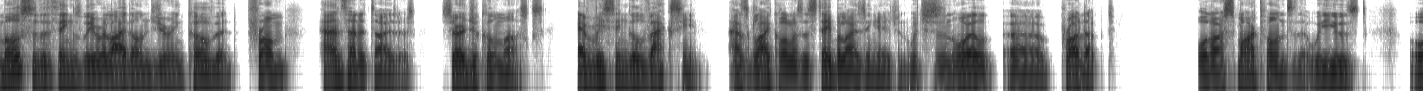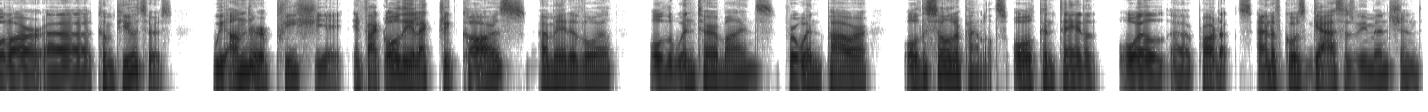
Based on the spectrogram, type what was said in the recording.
Most of the things we relied on during COVID, from hand sanitizers, surgical masks, every single vaccine has glycol as a stabilizing agent, which is an oil uh, product. All our smartphones that we used, all our uh, computers, we underappreciate. In fact, all the electric cars are made of oil, all the wind turbines for wind power, all the solar panels all contain oil uh, products. And of course, gas, as we mentioned,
